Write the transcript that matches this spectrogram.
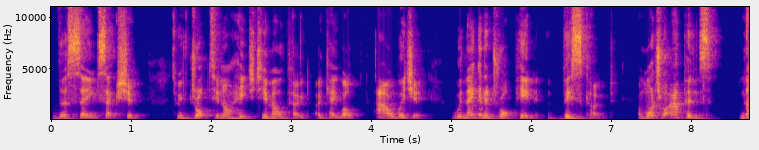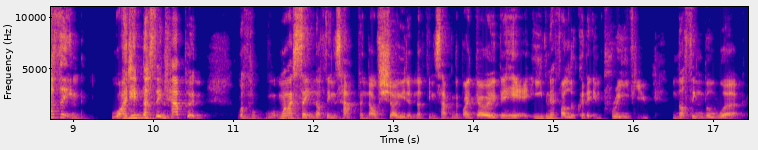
the same section. So we've dropped in our HTML code. Okay, well, our widget. We're then going to drop in this code. And watch what happens. Nothing. Why did nothing happen? Well, when I say nothing's happened, I'll show you that nothing's happened. If I go over here, even if I look at it in preview, nothing will work.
